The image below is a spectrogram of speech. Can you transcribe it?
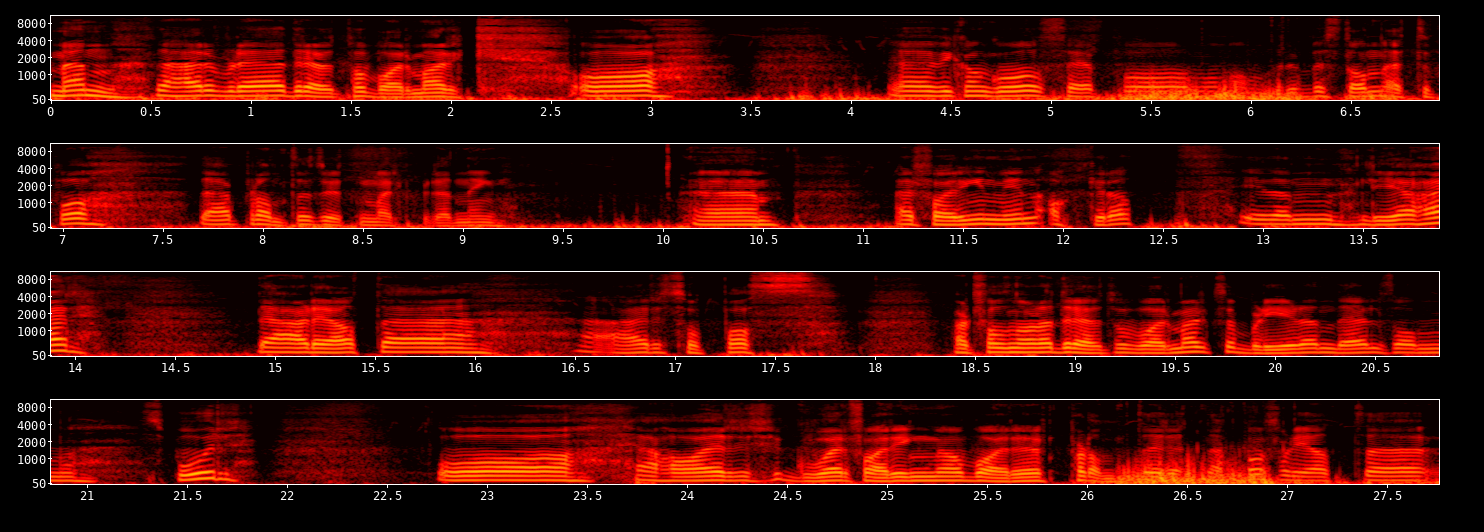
Men det her ble drevet på barmark. Og eh, vi kan gå og se på noen andre bestand etterpå. Det er plantet uten markbredning. Eh, erfaringen min akkurat i den lia her, det er det at det er såpass I hvert fall når det er drevet på barmark, så blir det en del sånn spor. Og jeg har god erfaring med å bare plante rett nedpå, fordi at eh,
